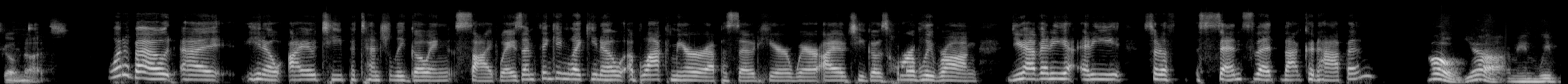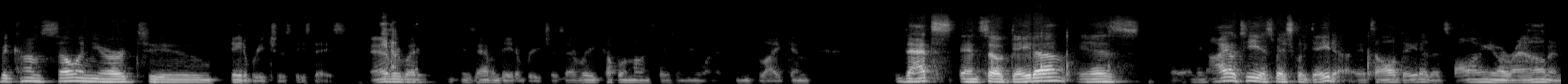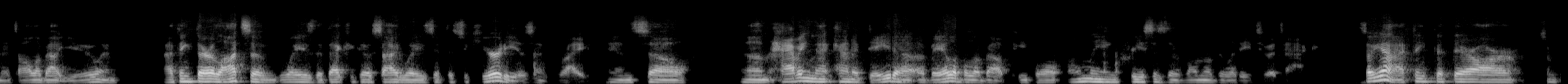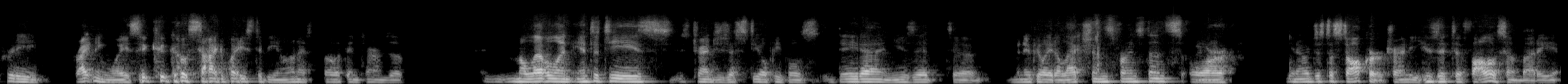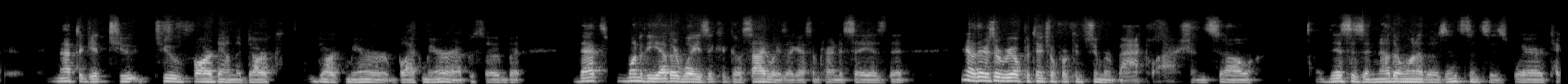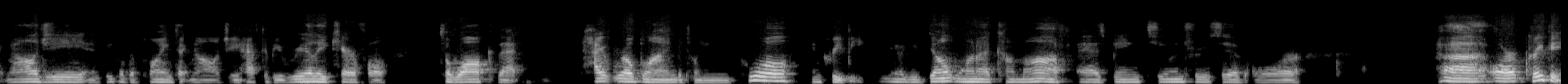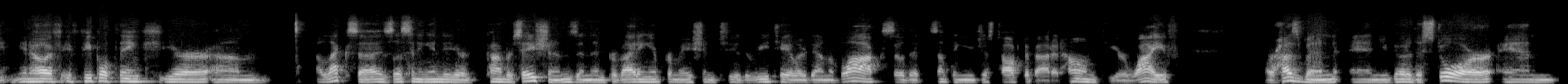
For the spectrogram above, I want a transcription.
go nuts. What about uh, you know IoT potentially going sideways? I'm thinking like you know a Black Mirror episode here where IoT goes horribly wrong. Do you have any any sort of sense that that could happen? Oh yeah, I mean we've become so inured to data breaches these days. Everybody yeah. is having data breaches. Every couple of months there's a new one. It seems like, and that's and so data is I mean, IoT is basically data. It's all data that's following you around and it's all about you. And I think there are lots of ways that that could go sideways if the security isn't right. And so um, having that kind of data available about people only increases their vulnerability to attack. So, yeah, I think that there are some pretty frightening ways it could go sideways, to be honest, both in terms of malevolent entities trying to just steal people's data and use it to manipulate elections, for instance, or you know, just a stalker trying to use it to follow somebody. Not to get too too far down the dark dark mirror, black mirror episode, but that's one of the other ways it could go sideways. I guess I'm trying to say is that you know there's a real potential for consumer backlash, and so this is another one of those instances where technology and people deploying technology have to be really careful to walk that tightrope line between cool and creepy. You know, you don't want to come off as being too intrusive or uh, or creepy. You know, if if people think your um, Alexa is listening into your conversations and then providing information to the retailer down the block, so that something you just talked about at home to your wife or husband, and you go to the store and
